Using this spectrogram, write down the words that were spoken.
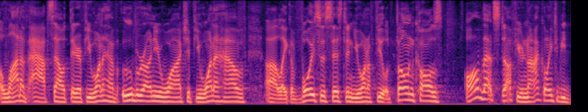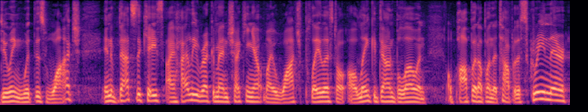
a lot of apps out there, if you want to have Uber on your watch, if you want to have uh, like a voice assistant, you want to field phone calls, all of that stuff you're not going to be doing with this watch. And if that's the case, I highly recommend checking out my watch playlist. I'll, I'll, link it down below and I'll pop it up on the top of the screen there.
